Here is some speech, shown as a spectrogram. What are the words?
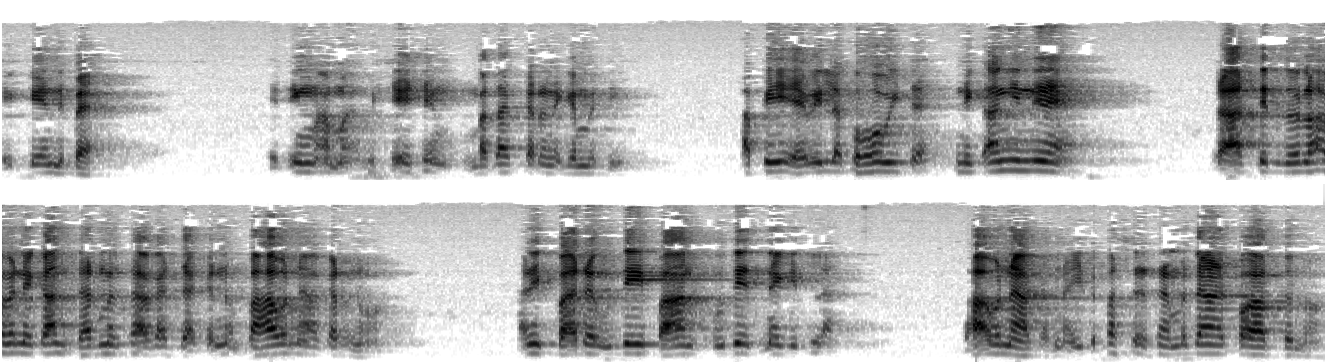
එක්කෙන්න බෑ. ඉතින් මම විශේෂයෙන් මතක් කරන්න කැමතියි. අපි ඇවිල්ලා බොහෝ විට නිකන් ඉන්නේ නෑ. රාත්‍රී 12 වෙනකන් ධර්ම සාකච්ඡා කරන භාවනා කරනවා. අනිත් පාර උදේ පාන් උදේත් නැගිටලා භාවනා කරනවා. ඊට පස්සේ සම්මදාන පවත්වනවා.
